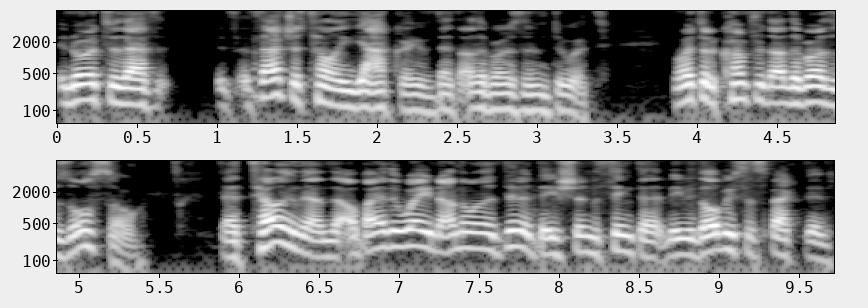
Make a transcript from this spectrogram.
in order to that, it's, it's not just telling Yaakov that the other brothers didn't do it. He wanted to comfort the other brothers also that telling them that, oh, by the way, I'm the one that did it, they shouldn't think that maybe they'll be suspected.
